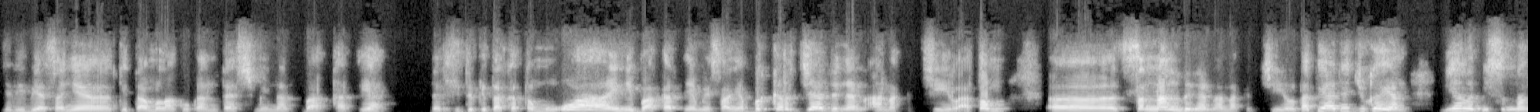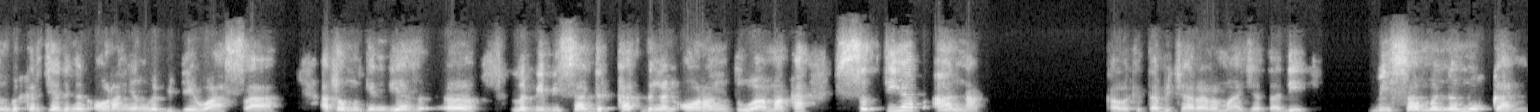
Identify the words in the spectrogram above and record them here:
Jadi biasanya kita melakukan tes minat bakat ya dari situ kita ketemu wah ini bakatnya misalnya bekerja dengan anak kecil atau uh, senang dengan anak kecil tapi ada juga yang dia lebih senang bekerja dengan orang yang lebih dewasa atau mungkin dia uh, lebih bisa dekat dengan orang tua maka setiap anak kalau kita bicara remaja tadi bisa menemukan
